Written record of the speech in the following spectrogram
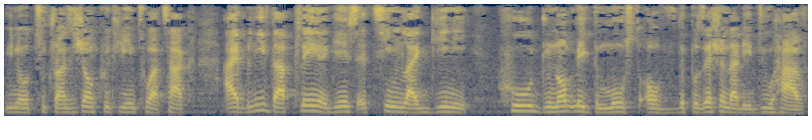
you know, to transition quickly into attack. I believe that playing against a team like Guinea, who do not make the most of the possession that they do have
